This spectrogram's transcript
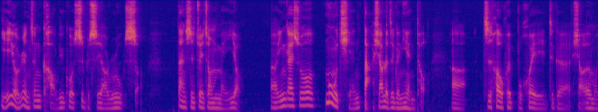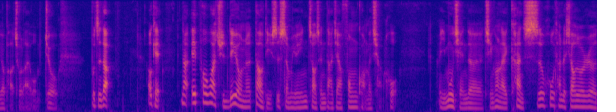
也有认真考虑过是不是要入手，但是最终没有。呃，应该说目前打消了这个念头啊，之后会不会这个小恶魔又跑出来，我们就不知道。OK。那 Apple Watch 六呢？到底是什么原因造成大家疯狂的抢货？以目前的情况来看，似乎它的销售热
